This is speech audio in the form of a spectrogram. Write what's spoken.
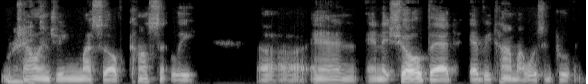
right. challenging myself constantly. Uh, and and it showed that every time I was improving.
